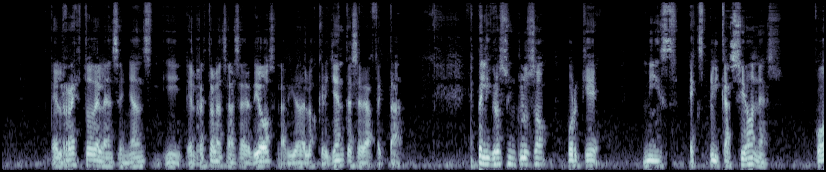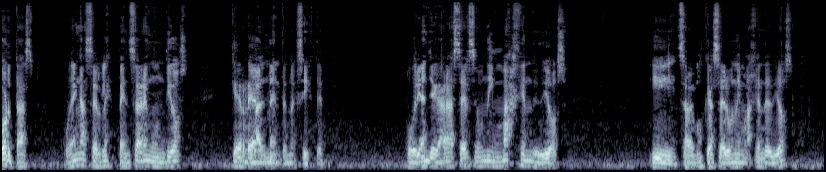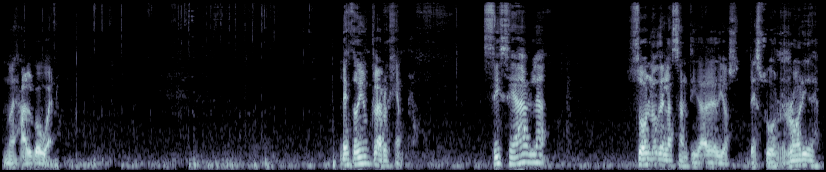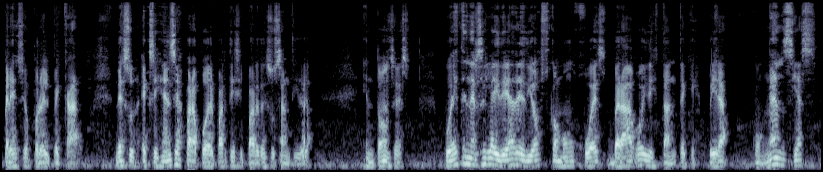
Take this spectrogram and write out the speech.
el resto de la enseñanza y el resto de la enseñanza de Dios, la vida de los creyentes se ve afectada. Es peligroso incluso porque mis explicaciones cortas pueden hacerles pensar en un Dios que realmente no existe. Podrían llegar a hacerse una imagen de Dios. Y sabemos que hacer una imagen de Dios no es algo bueno. Les doy un claro ejemplo. Si se habla solo de la santidad de Dios, de su horror y desprecio por el pecado, de sus exigencias para poder participar de su santidad, entonces puede tenerse la idea de Dios como un juez bravo y distante que espera con ansias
